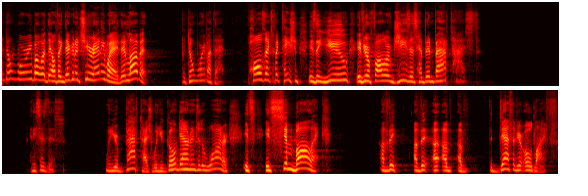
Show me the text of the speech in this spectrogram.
And don't worry about what they'll think. They're going to cheer anyway. They love it. But don't worry about that. Paul's expectation is that you, if you're a follower of Jesus, have been baptized. And he says this when you're baptized, when you go down into the water, it's, it's symbolic of the, of, the, uh, of, of the death of your old life.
